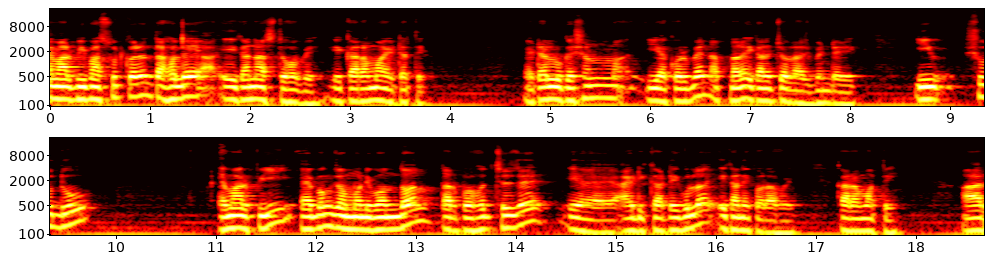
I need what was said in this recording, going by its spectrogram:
এমআরপি পাসপোর্ট করেন, তাহলে এখানে আসতে হবে এই কারামা এটাতে। এটার লোকেশন ইয়া করবেন, আপনারা এখানে চলে আসবেন ডাইরেক্ট ই শুধু এমআরপি এবং জন্ম নিবন্ধন, তারপর হচ্ছে যে আইডি কার্ড এগুলো এখানে করা হয় কারামাতে আর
